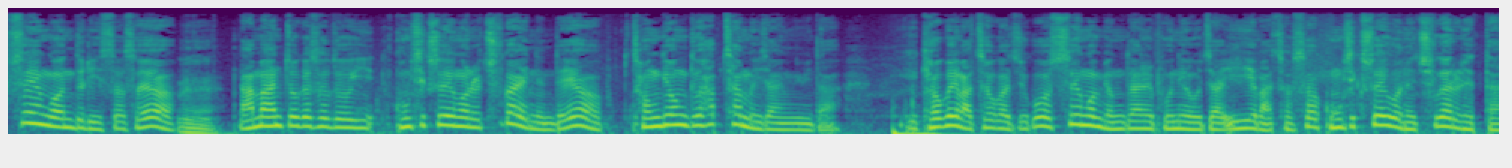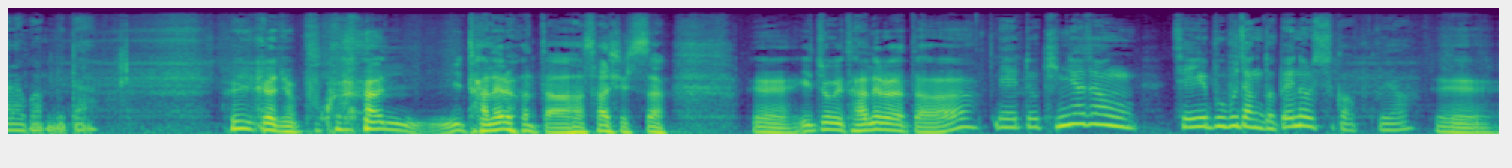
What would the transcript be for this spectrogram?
수행원들이 있어서요. 네. 남한 쪽에서도 공식 수행원을 추가했는데요. 정경두 합참 의장입니다. 격을 맞춰가지고 수행원 명단을 보내오자 이에 맞춰서 공식 수행원에 추가를 했다라고 합니다. 그러니까요. 북한이 다 내려왔다, 사실상. 예, 이쪽이 다 내려왔다. 네, 또 김여정 제1부부장도 빼놓을 수가 없고요. 예.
